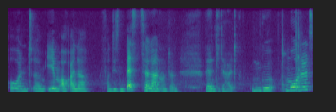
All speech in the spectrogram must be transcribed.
und ähm, eben auch einer von diesen Bestsellern und dann werden die da halt umgemodelt.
